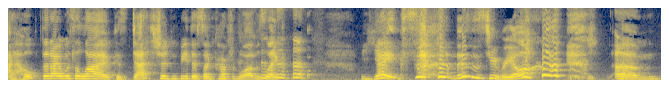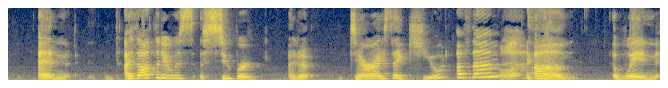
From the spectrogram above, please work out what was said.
i hope that i was alive because death shouldn't be this uncomfortable. I was like yikes this is too real. Um and i thought that it was super i don't dare i say cute of them? Um when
